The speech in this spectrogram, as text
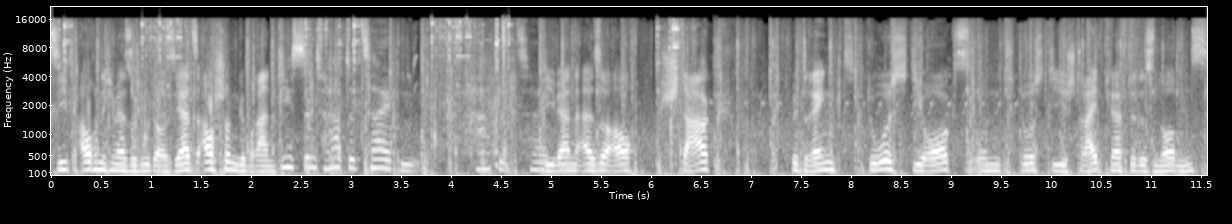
sieht auch nicht mehr so gut aus. Sie hat es auch schon gebrannt. Dies sind harte Zeiten. Harte Zeiten. Die werden also auch stark bedrängt durch die Orks und durch die Streitkräfte des Nordens.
